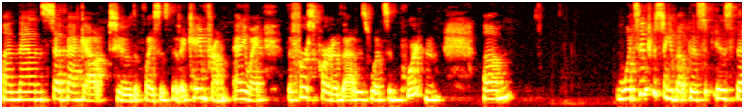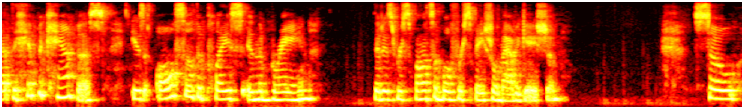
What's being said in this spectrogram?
and then sent back out to the places that it came from. Anyway, the first part of that is what's important. Um, what's interesting about this is that the hippocampus is also the place in the brain that is responsible for spatial navigation. So,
